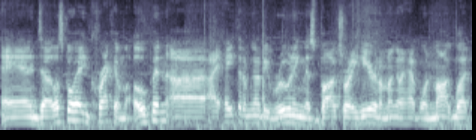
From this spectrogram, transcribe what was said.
And uh, let's go ahead and crack him open. Uh, I hate that I'm going to be ruining this box right here, and I'm not going to have one mock, but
